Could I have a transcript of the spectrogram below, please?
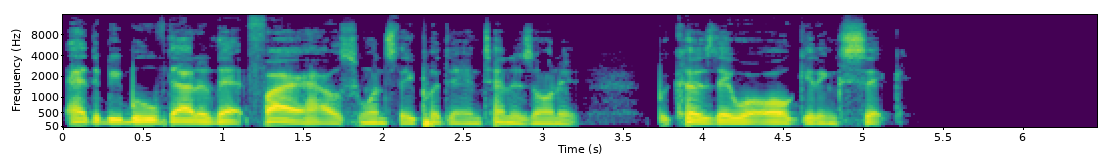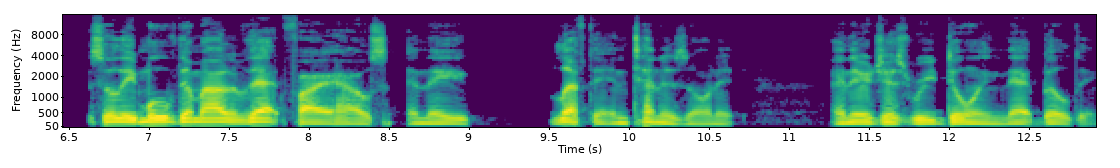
had to be moved out of that firehouse once they put the antennas on it because they were all getting sick. So they moved them out of that firehouse and they left the antennas on it and they're just redoing that building.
